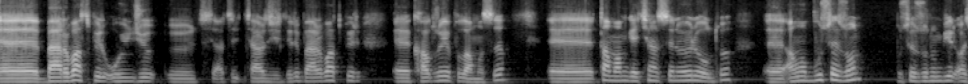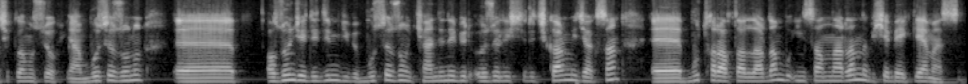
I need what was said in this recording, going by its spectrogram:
Ee, berbat bir oyuncu e, tercihleri, berbat bir e, kadro yapılanması. E, tamam geçen sene öyle oldu. E, ama bu sezon bu sezonun bir açıklaması yok. Yani bu sezonun e, az önce dediğim gibi bu sezon kendine bir öz eleştiri çıkarmayacaksan e, bu taraftarlardan bu insanlardan da bir şey bekleyemezsin.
